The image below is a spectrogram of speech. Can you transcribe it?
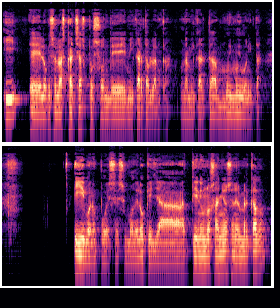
Y eh, lo que son las cachas, pues son de mi carta blanca, una mi carta muy muy bonita. Y bueno, pues es un modelo que ya tiene unos años en el mercado.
